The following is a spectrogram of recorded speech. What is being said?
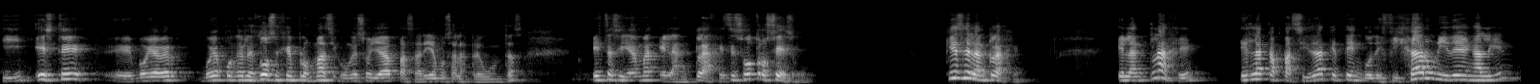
Y este, eh, voy a ver, voy a ponerles dos ejemplos más y con eso ya pasaríamos a las preguntas. Este se llama el anclaje, este es otro sesgo. ¿Qué es el anclaje? El anclaje es la capacidad que tengo de fijar una idea en alguien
